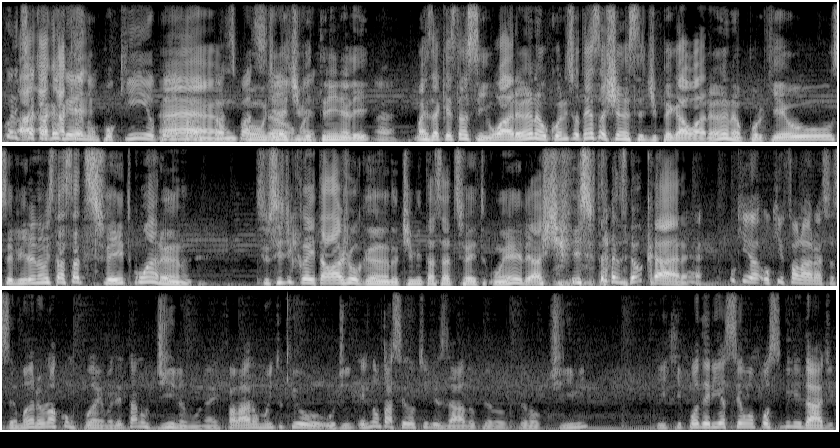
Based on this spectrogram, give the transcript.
O Corinthians a, acabou a, ganhando a, um pouquinho pela é, participação. Um, um direito de mas... vitrine ali. É. Mas a questão é assim, o Arana, o Corinthians só tem essa chance de pegar o Arana porque o Sevilha não está satisfeito com o Arana. Se o Sid Clay tá lá jogando, o time tá satisfeito com ele, acho difícil trazer o cara. É. O, que, o que falaram essa semana, eu não acompanho, mas ele tá no Dínamo, né? E falaram muito que o, o ele não tá sendo utilizado pelo, pelo time e que poderia ser uma possibilidade.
